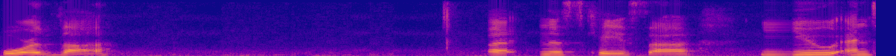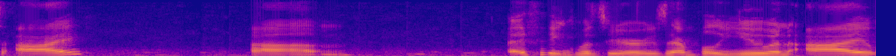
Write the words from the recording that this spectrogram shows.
or the. But in this case, uh, you and I, um, I think was your example. You and I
